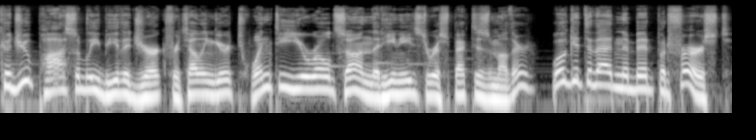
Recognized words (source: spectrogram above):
Could you possibly be the jerk for telling your 20 year old son that he needs to respect his mother? We'll get to that in a bit, but first,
